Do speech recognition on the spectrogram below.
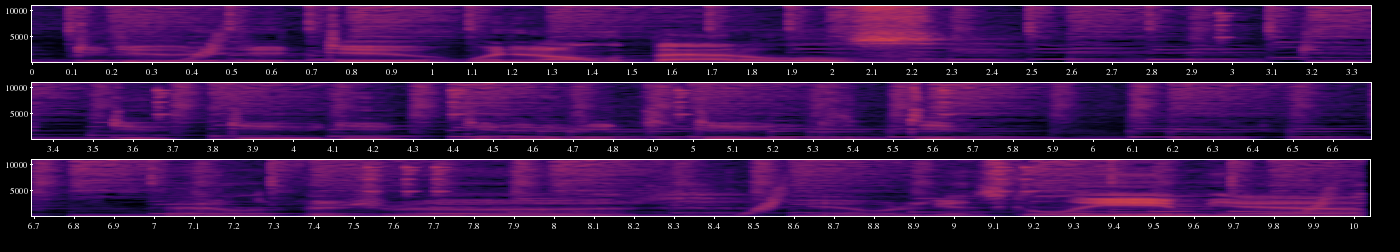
do do do do do, winning all the battles. Do do do do do do do do do. Battle adventure mode. Yeah, we're against Galeem. Yeah,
